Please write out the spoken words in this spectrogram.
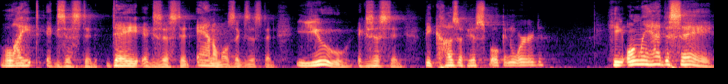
Light existed, day existed, animals existed. You existed because of his spoken word. He only had to say,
